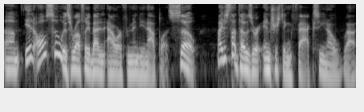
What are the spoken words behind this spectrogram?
Um, it also is roughly about an hour from Indianapolis. So, I just thought those were interesting facts, you know, uh,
